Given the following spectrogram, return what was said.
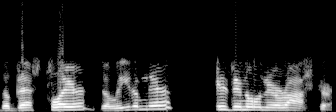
the best player to lead them there isn't on their roster.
